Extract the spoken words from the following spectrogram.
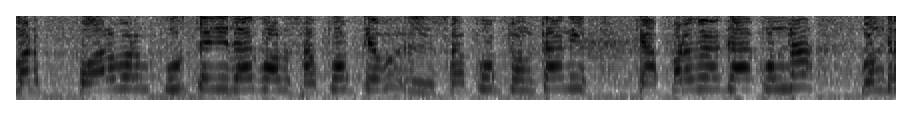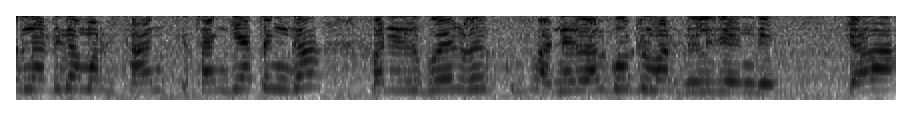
మన పోలవరం పూర్తయ్యేదాకా వాళ్ళు సపోర్ట్ సపోర్ట్ ఉంటాని చెప్పడమే కాకుండా ఉంటున్నట్టుగా మనకి సంకేతంగా పన్నెండు వేలు పన్నెండు వేల కోట్లు మనకు తెలిసింది. చాలా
